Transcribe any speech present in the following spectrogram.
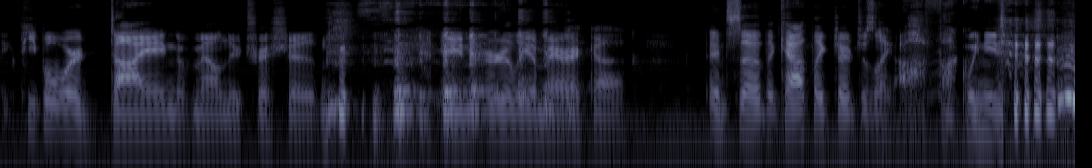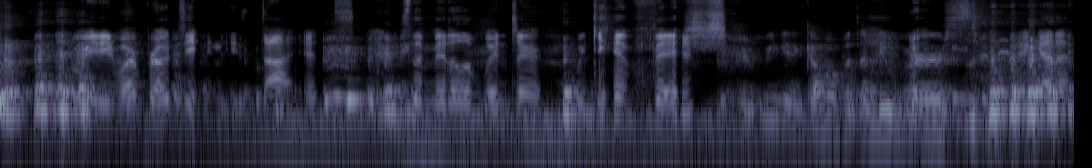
Like people were dying of malnutrition in early America, and so the Catholic Church was like, "Oh fuck, we need we need more protein in these diets. It's the middle of winter. We can't fish. We need to come up with a new verse. we gotta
